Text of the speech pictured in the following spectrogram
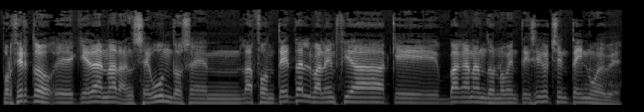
Por cierto, eh, queda nada, en segundos en la Fonteta, el Valencia que va ganando 96-89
